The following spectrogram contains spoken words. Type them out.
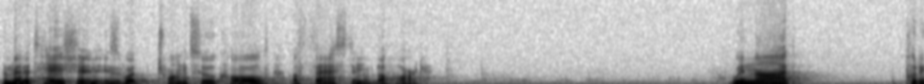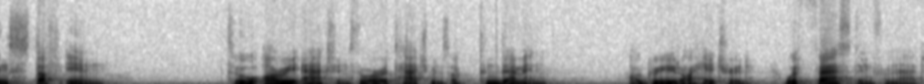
The meditation is what Chuang Tzu called a fasting of the heart. We're not putting stuff in through our reactions, through our attachments, our condemning, our greed, our hatred. We're fasting from that.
